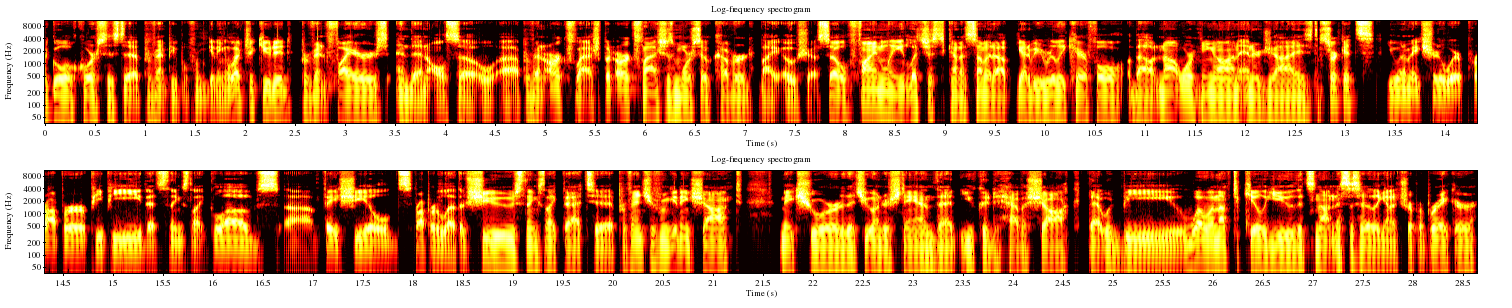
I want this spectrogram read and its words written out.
their goal, of course, is to prevent people from getting electrocuted, prevent fires, and then also uh, prevent arc flash. But arc flash is more so covered by OSHA. So finally, let's just kind of sum it up. You got to be really careful about not working on energized circuits. You want to make sure to wear proper PPE. That's things like gloves, uh, face shields, proper leather shoes, things like that to prevent you from getting shocked. Make sure that you understand that you could have a shock that would be well enough to kill you. That's not necessarily going to trip a breaker,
